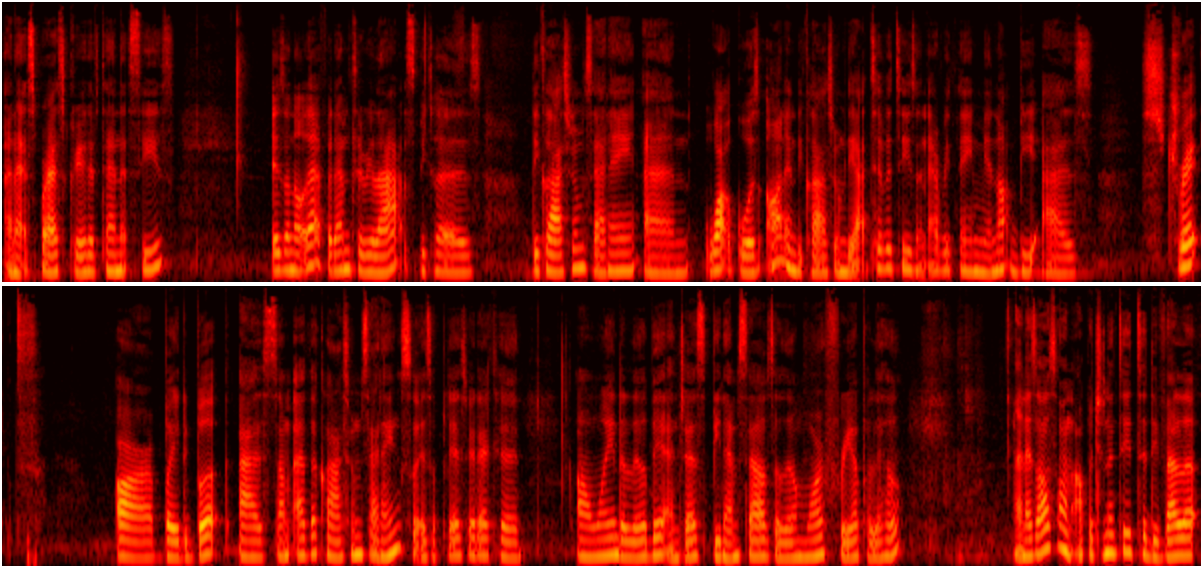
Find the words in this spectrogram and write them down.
and express creative tendencies is an outlet for them to relax because the classroom setting and what goes on in the classroom, the activities and everything may not be as strict or by the book as some other classroom settings. So it's a place where they could unwind a little bit and just be themselves a little more, free up a little. And it's also an opportunity to develop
